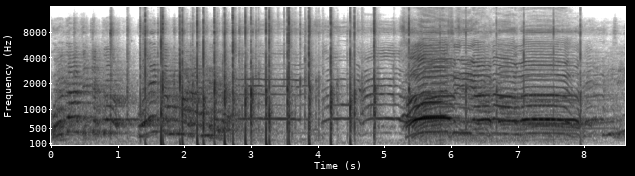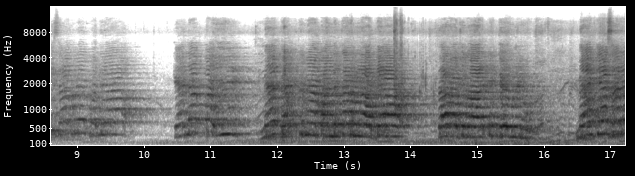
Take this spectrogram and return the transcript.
ਉਹਦਾ ਚੱਕੋ, ਕੋਈ ਕੰਮ ਮਾੜਾ ਨਹੀਂ ਹੈਗਾ। ਸ੍ਰੀ ਅਕਾਲ ਡੀਸੀ ਸਾਹਿਬ ਨੇ ਕਹਿੰਦਾ ਭਾਈ ਮੈਂ ਫੈਕਟਰੀਆਂ ਬੰਦ ਕਰਨ ਲੱਗ ਤਾਂ ਰੁਜ਼ਗਾਰ ਕਿੱਥੇ ਮਿਲੂ ਮੈਂ ਕਿਹਾ ਸਰ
